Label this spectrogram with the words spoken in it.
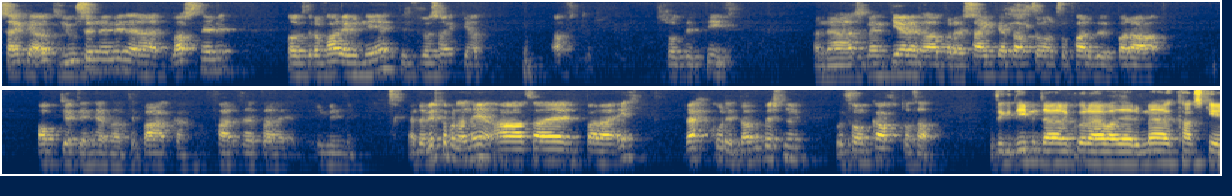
sækja öll usernamein eða lastnamein þá þurftir að fara yfir neti til að sækja aftur, svolítið dýrt. Þannig að það sem enn gera er það bara að sækja þetta allt saman svo farðu bara objektin hérna tilbaka og farðu þetta í minni þetta virkar bara þannig að það er bara eitt rekord í database-num og við fáum gátt á það og þið getur ímyndað að vera ef það eru með kannski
